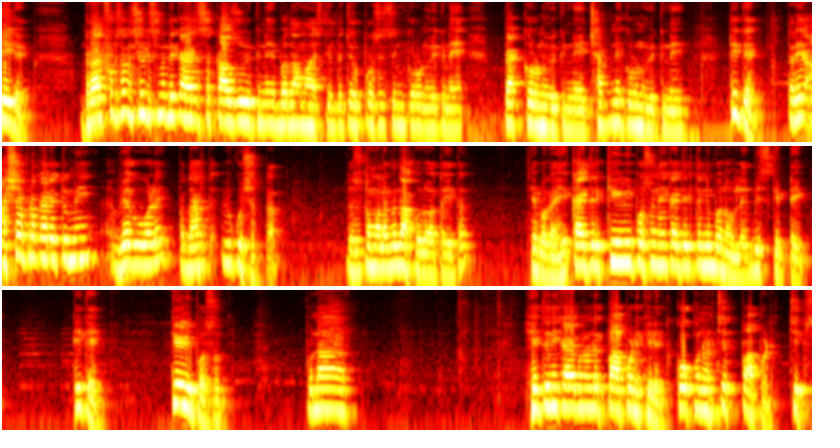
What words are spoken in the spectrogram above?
ठीक आहे? ड्रायफ्रुट्स आणि सीड्समध्ये काय जसं काजू विकणे बदाम असतील त्याच्यावर प्रोसेसिंग करून विकणे पॅक करून विकणे छाटणी करून विकणे. ठीक आहे? तर हे अशा प्रकारे तुम्ही वेगवेगळे पदार्थ विकू शकतात. जसं तुम्हाला मी दाखवलो आता इथं. हे बघा हे काहीतरी केळीपासून हे काहीतरी त्यांनी बनवलं आहे बिस्किट टाईप ठीक आहे? केळीपासून. पुन्हा हे त्यांनी काय बनवले पापड केलेत. कोकोनटचे पापड चिप्स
